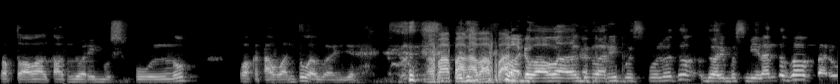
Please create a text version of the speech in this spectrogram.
Waktu awal tahun 2010 wah ketahuan tua gua anjir. Nggak apa-apa nggak apa-apa. Waduh awal 2010 tuh 2009 tuh gue baru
